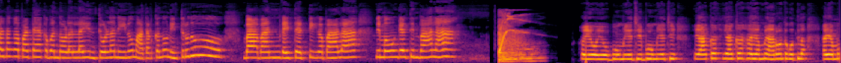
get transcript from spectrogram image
ಕಂಡಂಗ ಪಾಠ ಯಾಕೆ ಬಂದವಳಲ್ಲ? ಇಂತವಳ ನೀನು ಮಾತಾಡ್ಕೊಂಡು ನಿಂತಿರೋದು. ಬಾ ಬಂದ್ಗೈತೆ ಅಟ್ಟಿಗ ಬಾಲ. ನಿಮ್ಮ ಅವಂಗೆ ಹೇಳ್ತೀನಿ ಬಾಲ. ಅಯ್ಯೋ ಅಯ್ಯೋ, ಭೂಮಿ ಅಜ್ಜಿ ಭೂಮಿ ಅಜ್ಜಿ. ಯಾಕ ಯಾಕ? ಅಯ್ಯಮ್ಮ ಯಾರು ಅಂತ ಗೊತ್ತಿಲ್ಲ. ಅಯ್ಯಮ್ಮ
